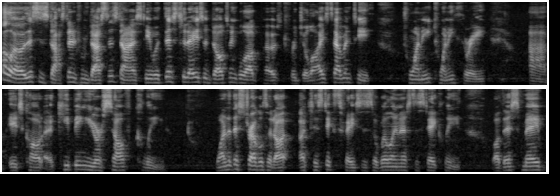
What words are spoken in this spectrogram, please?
Hello, this is Dustin from Dustin's Dynasty with this today's adulting blog post for July 17th, 2023. Um, it's called uh, Keeping Yourself Clean. One of the struggles that autistics face is the willingness to stay clean. While this may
